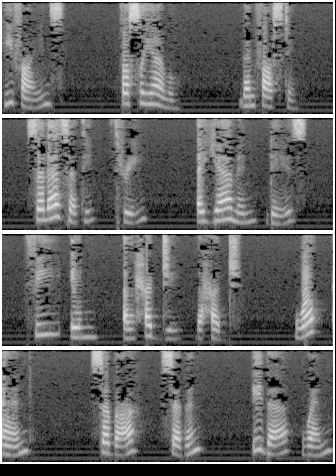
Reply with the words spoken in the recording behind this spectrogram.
he finds, fasiyamu, then fasting. Salasati, three, ayyamin, days, fi, in, al-hajji, the hajj. Wa, and, sab'a, seven, ida, when,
